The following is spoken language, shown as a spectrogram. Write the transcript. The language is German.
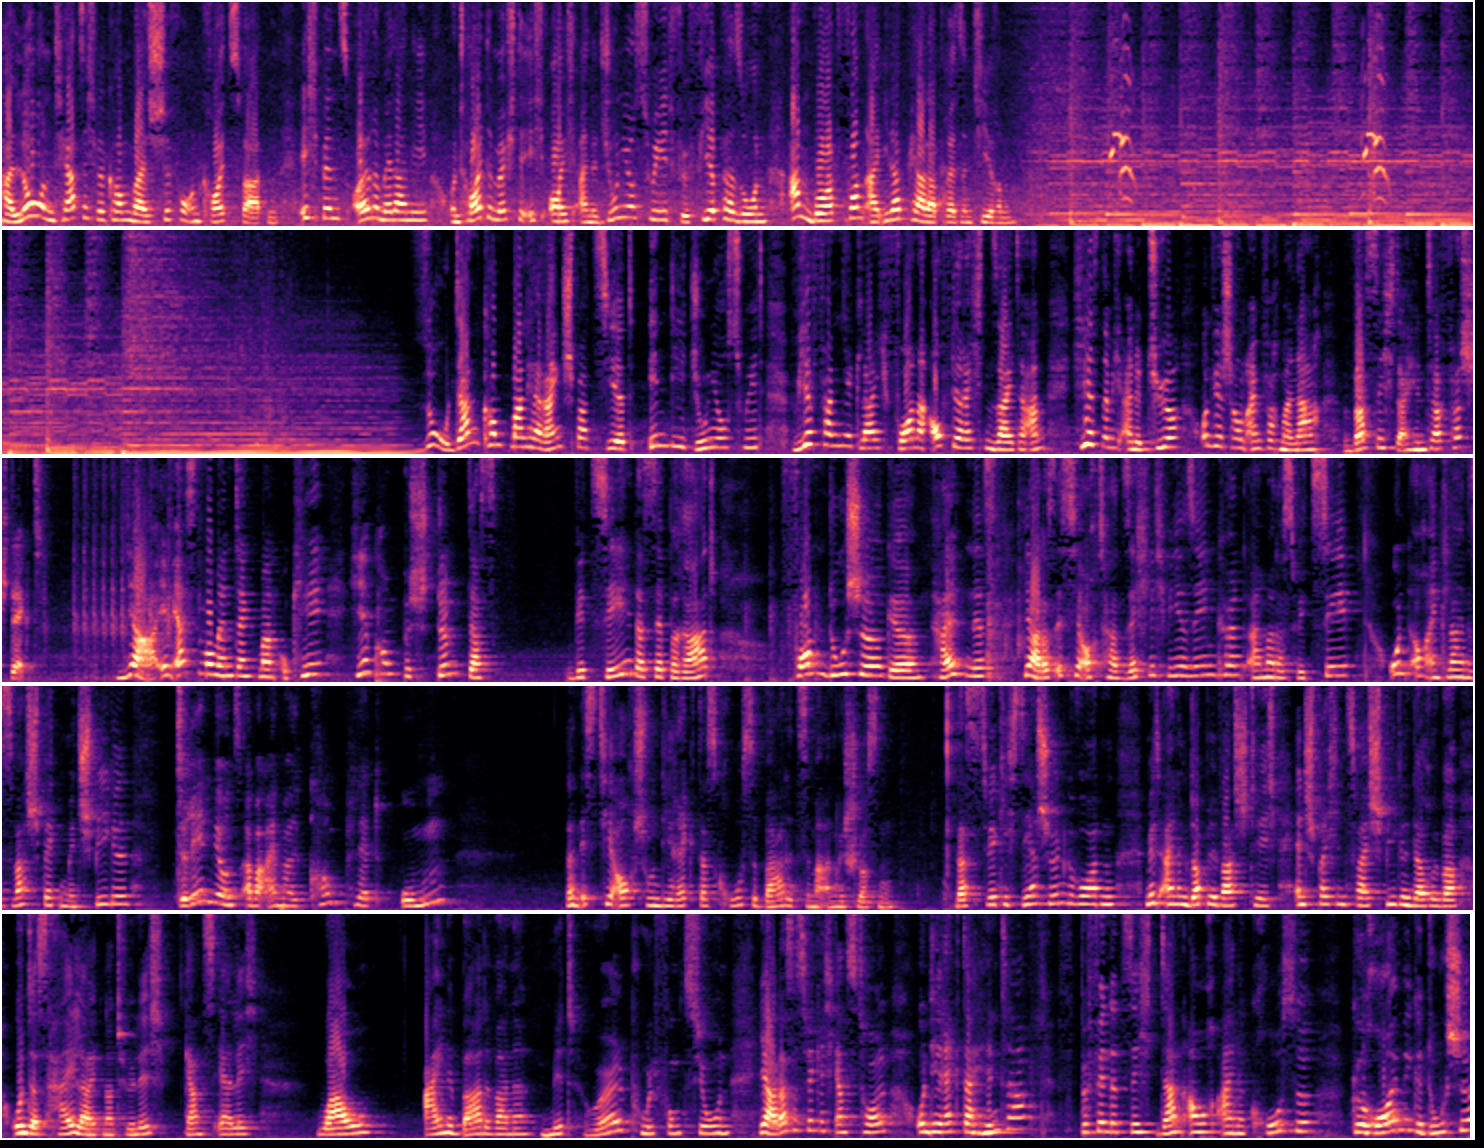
Hallo und herzlich willkommen bei Schiffe und Kreuzfahrten. Ich bin's, eure Melanie und heute möchte ich euch eine Junior Suite für vier Personen an Bord von Aida Perla präsentieren. Dann kommt mal hereinspaziert in die Junior Suite. Wir fangen hier gleich vorne auf der rechten Seite an. Hier ist nämlich eine Tür und wir schauen einfach mal nach, was sich dahinter versteckt. Ja, im ersten Moment denkt man, okay, hier kommt bestimmt das WC, das separat von Dusche gehalten ist. Ja, das ist ja auch tatsächlich, wie ihr sehen könnt, einmal das WC und auch ein kleines Waschbecken mit Spiegel. Drehen wir uns aber einmal komplett um dann ist hier auch schon direkt das große Badezimmer angeschlossen. Das ist wirklich sehr schön geworden mit einem Doppelwaschtisch, entsprechend zwei Spiegeln darüber und das Highlight natürlich, ganz ehrlich, wow, eine Badewanne mit Whirlpool-Funktion. Ja, das ist wirklich ganz toll. Und direkt dahinter befindet sich dann auch eine große, geräumige Dusche,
